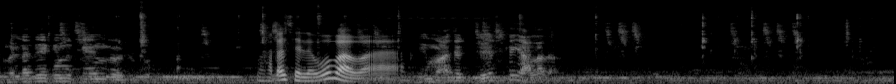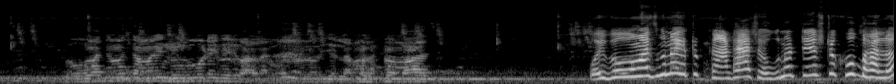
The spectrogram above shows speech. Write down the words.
ঝোলটা দিয়ে কিন্তু ওইটুকু ভালো ছেলে ও বাবা। এই মাছের টেস্টটাই আলাদা। বউ মাছের মধ্যে আমার এই বেশি ভালো লাগে ওই যে লম্বা লম্বা মাছ। ওই বগো মাছগুলো একটু কাঁটা আছে ওগুলোর টেস্টও খুব ভালো।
